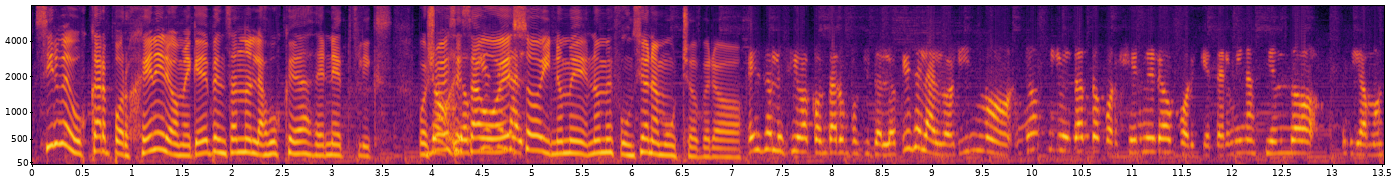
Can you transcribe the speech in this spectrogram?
¿Sirve buscar por género? Me quedé pensando en las búsquedas de Netflix. Pues yo a veces hago es el al- eso y no me, no me funciona mucho, pero. Eso les iba a contar un poquito. Lo que es el algoritmo no sirve tanto por género porque termina siendo, digamos,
